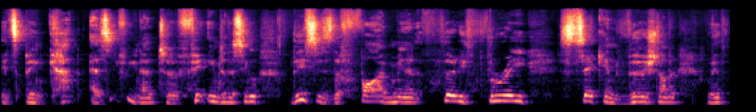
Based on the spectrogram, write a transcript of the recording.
it's been cut as you know to fit into the single. This is the 5 minute 33 second version of it with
